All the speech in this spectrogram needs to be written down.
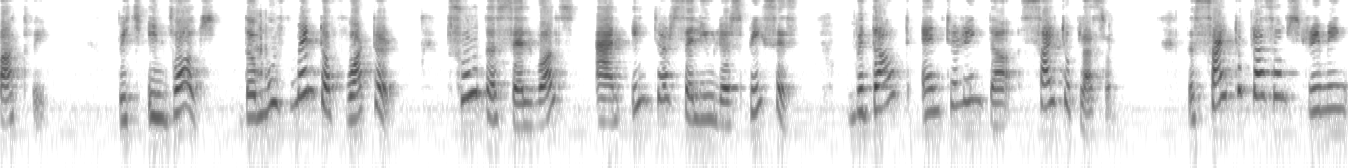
pathway, which involves the movement of water through the cell walls and intercellular spaces without entering the cytoplasm. The cytoplasm streaming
